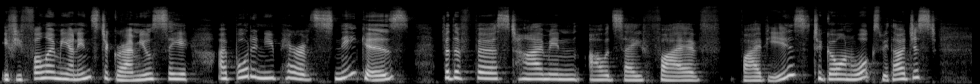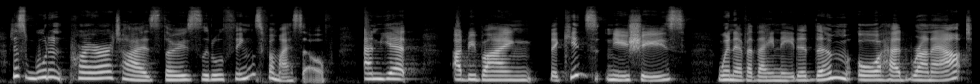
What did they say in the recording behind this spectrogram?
If you follow me on Instagram, you'll see I bought a new pair of sneakers for the first time in, I would say, five five years to go on walks with. I just just wouldn't prioritize those little things for myself. And yet I'd be buying the kids new shoes whenever they needed them or had run out.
